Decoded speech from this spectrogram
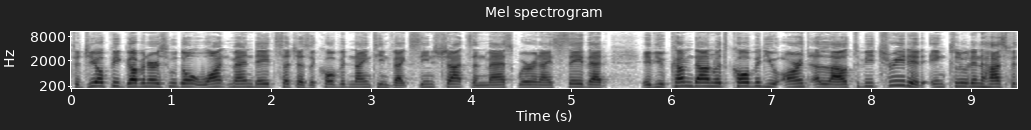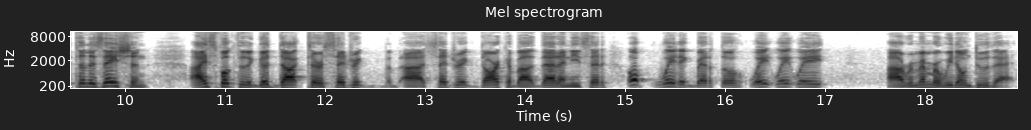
To GOP governors who don't want mandates such as the COVID 19 vaccine shots and mask wearing, I say that if you come down with COVID, you aren't allowed to be treated, including hospitalization. I spoke to the good doctor, Cedric, uh, Cedric Dark, about that, and he said, Oh, wait, Egberto, wait, wait, wait. Uh, remember, we don't do that.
